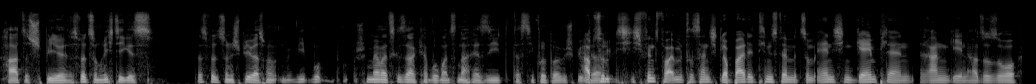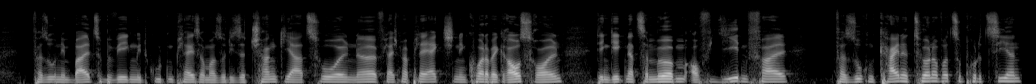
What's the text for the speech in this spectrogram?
hartes Spiel. Das wird so ein richtiges, das wird so ein Spiel, was man, wie wo, schon mehrmals gesagt hat, wo man es nachher sieht, dass die Football gespielt haben. Absolut. Ich, ich finde es vor allem interessant. Ich glaube, beide Teams werden mit so einem ähnlichen Gameplan rangehen. Also so versuchen, den Ball zu bewegen mit guten Plays, auch mal so diese Chunk Yards holen, ne? vielleicht mal Play-Action, den Quarterback rausrollen, den Gegner zermürben. Auf jeden Fall versuchen, keine Turnover zu produzieren,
